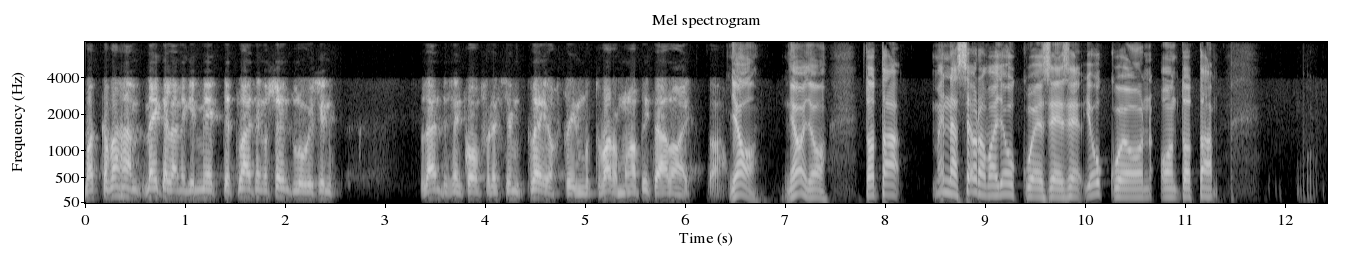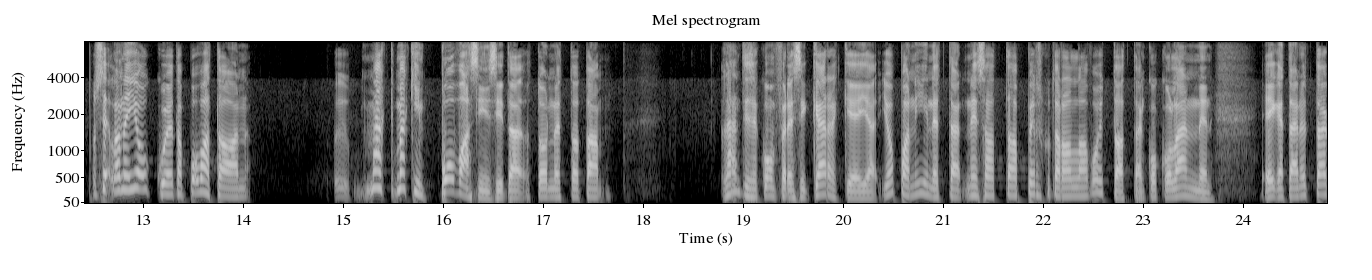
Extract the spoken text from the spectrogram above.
vaikka vähän meikäläinenkin miettii, että laitanko St. Louisin läntisen konferenssin playoffiin, mutta varmaan pitää laittaa. Joo, joo, joo. Tota, mennään seuraavaan joukkueeseen. Se joukkue on, on tota, sellainen joukkue, jota povataan, mä, mäkin povasin sitä tonne tota, läntisen konferenssin kärkeen ja jopa niin, että ne saattaa perskutarallaan voittaa tämän koko lännen. Eikä tämä nyt tämä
